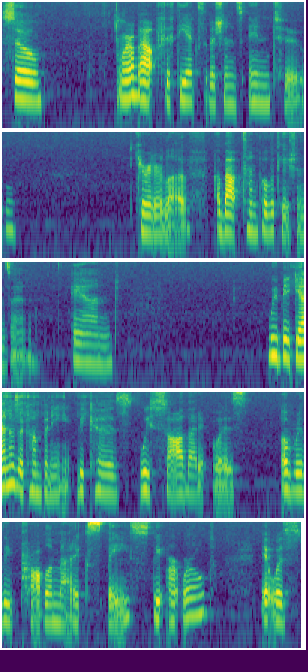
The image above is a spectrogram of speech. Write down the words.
So, we're about 50 exhibitions into Curator Love, about 10 publications in. And we began as a company because we saw that it was a really problematic space, the art world. It was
